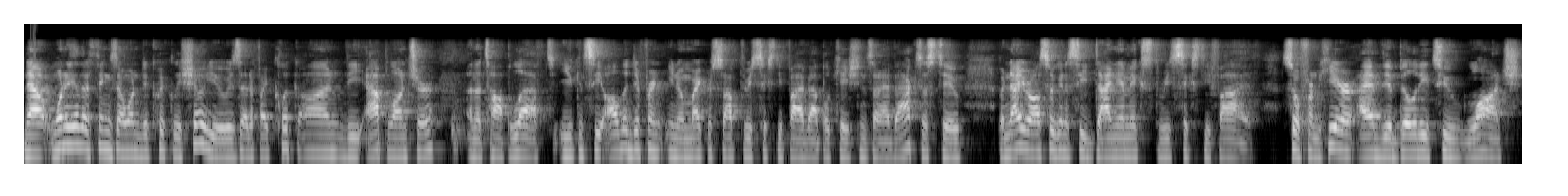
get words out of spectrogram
Now, one of the other things I wanted to quickly show you is that if I click on the app launcher on the top left, you can see all the different, you know, Microsoft 365 applications that I have access to, but now you're also going to see Dynamics 365. So from here, I have the ability to launch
